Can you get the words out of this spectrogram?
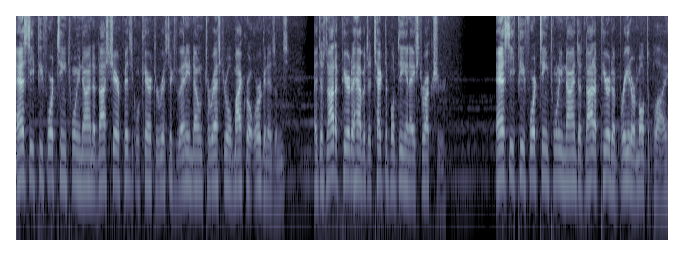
SCP-1429 does not share physical characteristics with any known terrestrial microorganisms. It does not appear to have a detectable DNA structure. SCP-1429 does not appear to breed or multiply.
